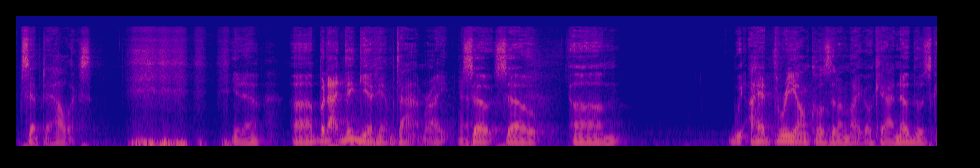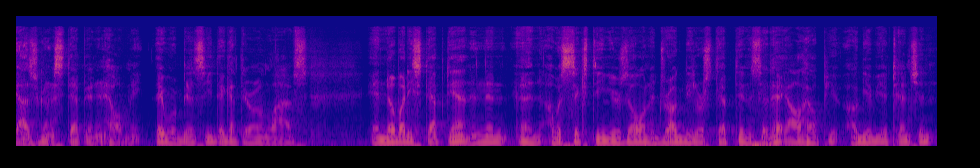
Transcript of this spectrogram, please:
except to Alex. you know, uh, but I did give him time, right? So, so. Um, we, I had three uncles, and I'm like, okay, I know those guys are going to step in and help me. They were busy; they got their own lives, and nobody stepped in. And then, and I was 16 years old, and a drug dealer stepped in and said, "Hey, I'll help you. I'll give you attention.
